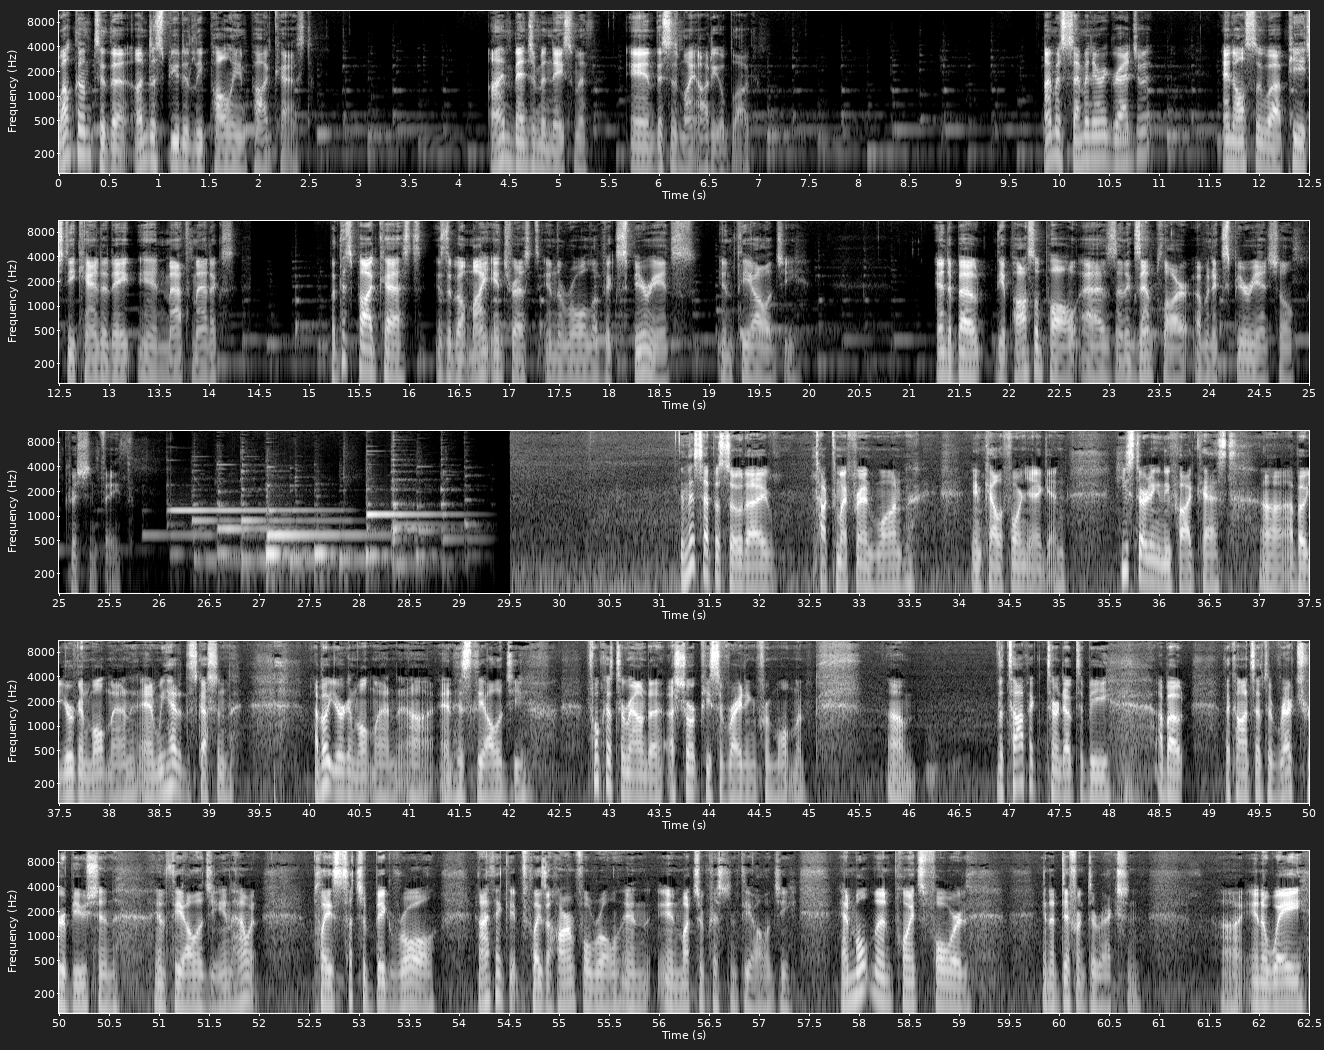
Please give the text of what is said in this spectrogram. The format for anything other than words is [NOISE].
Welcome to the Undisputedly Pauline podcast. I'm Benjamin Naismith, and this is my audio blog. I'm a seminary graduate and also a PhD candidate in mathematics. But this podcast is about my interest in the role of experience in theology and about the Apostle Paul as an exemplar of an experiential Christian faith. In this episode, I talked to my friend Juan in California again. He's starting a new podcast uh, about Jurgen Moltmann, and we had a discussion about Jurgen Moltmann uh, and his theology, focused around a, a, short piece of writing from Moltmann. Um, the topic turned out to be about the concept of retribution in theology and how it plays such a big role, and I think it plays a harmful role in, in much of Christian theology. And Moltmann points forward in a different direction uh, in a way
